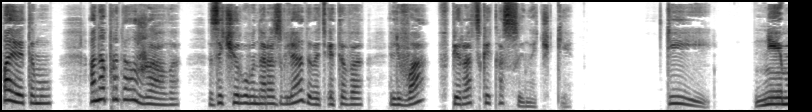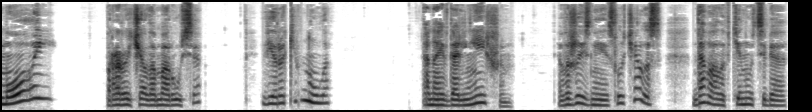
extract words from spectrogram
Поэтому она продолжала зачарованно разглядывать этого льва в пиратской косыночке. — Ты — Не мой? — прорычала Маруся. Вера кивнула. Она и в дальнейшем в жизни случалось, давала втянуть себя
